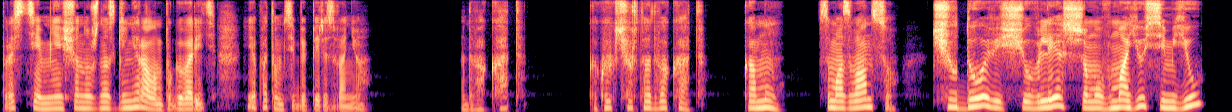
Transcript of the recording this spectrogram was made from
Прости, мне еще нужно с генералом поговорить. Я потом тебе перезвоню. Адвокат? Какой к черту адвокат? Кому? Самозванцу? Чудовищу, влезшему в мою семью?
